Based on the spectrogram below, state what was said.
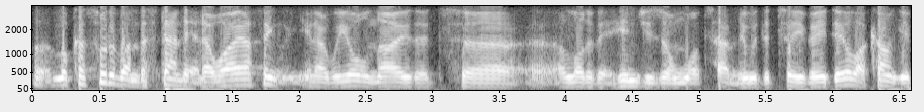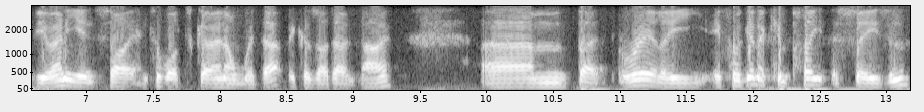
look, I sort of understand it in a way. I think you know we all know that uh, a lot of it hinges on what's happening with the TV deal. I can't give you any insight into what's going on with that because I don't know. Um, but really, if we're going to complete the season,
